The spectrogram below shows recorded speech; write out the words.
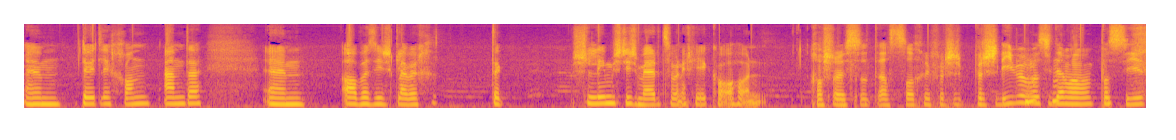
ähm, tödlich kann enden. Ähm, aber es ist, glaube ich, schlimmste Schmerz, den ich je gehabt habe. Kannst du uns so, das so ein bisschen beschreiben, was in dem Moment passiert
